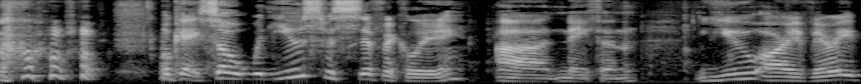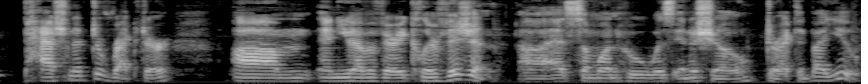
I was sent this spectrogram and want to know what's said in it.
Okay, so with you specifically, uh, Nathan, you are a very passionate director, um, and you have a very clear vision uh, as someone who was in a show directed by you.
